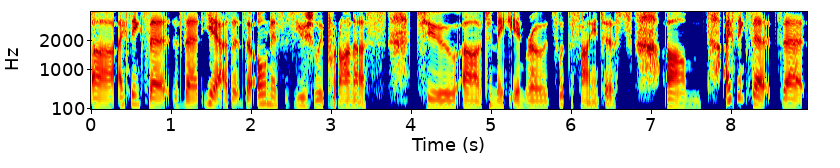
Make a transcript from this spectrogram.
uh, I think that that yeah, the, the onus is usually put on us to uh, to make inroads with the scientists. Um, I think that that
